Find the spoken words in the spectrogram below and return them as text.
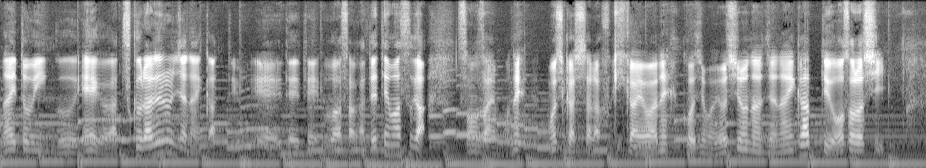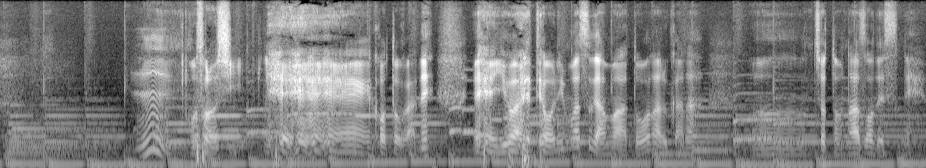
ナイトウィング映画が作られるんじゃないかっていう、えー、出て、噂が出てますが、存在もね、もしかしたら吹き替えはね、小島よしおなんじゃないかっていう恐ろしい、うん、恐ろしい、えー、ことがね、えー、言われておりますが、まあどうなるかな。うん、ちょっと謎ですね。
